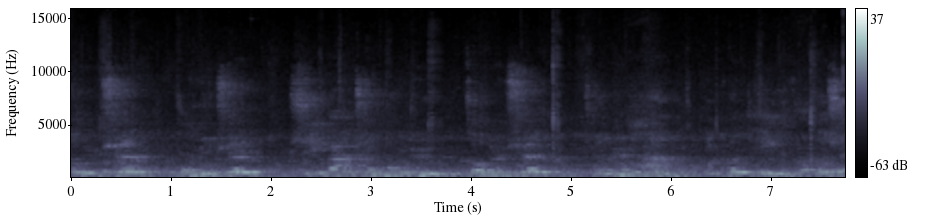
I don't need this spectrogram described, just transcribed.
窦宇轩、顾云轩，十一班陈宏宇、邹玉轩、陈玉涵、林坤婷、柯顺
